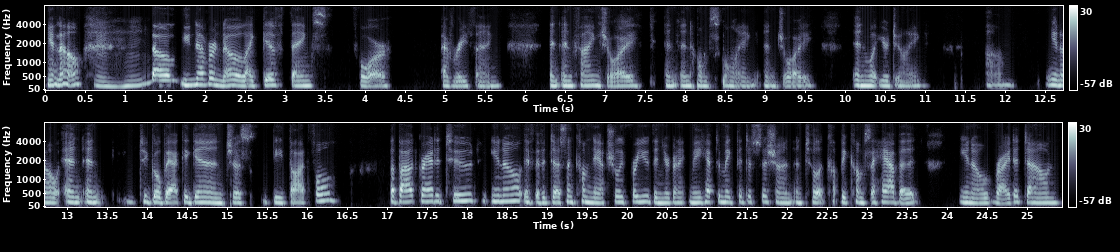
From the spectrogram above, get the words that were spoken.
you know? Mm-hmm. So you never know. Like give thanks for everything and, and find joy in, in homeschooling and joy in what you're doing. Um, you know, and and to go back again, just be thoughtful about gratitude you know if, if it doesn't come naturally for you then you're going to may have to make the decision until it co- becomes a habit you know write it down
